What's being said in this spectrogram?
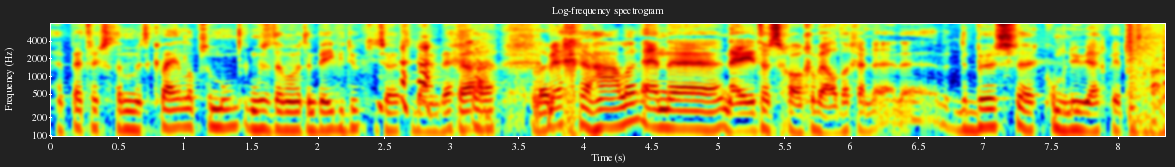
En Patrick zat helemaal met kwijl op zijn mond. Ik moest het helemaal met een babydoekje zo even bij hem weg, ja, uh, weghalen. En nee, het was gewoon geweldig. En de, de bus komt nu echt weer tot gang.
